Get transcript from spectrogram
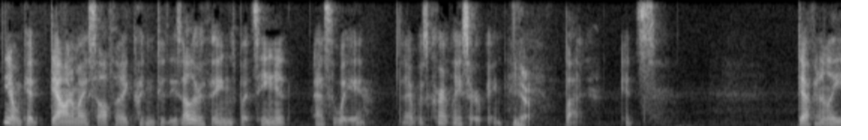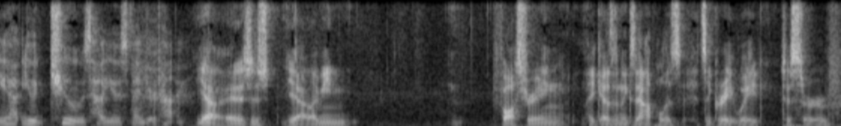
you know, get down on myself that I couldn't do these other things, but seeing it as the way that I was currently serving. Yeah, But it's definitely you, you choose how you spend your time. yeah, and it's just yeah. I mean, fostering, like as an example, is it's a great way to serve,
